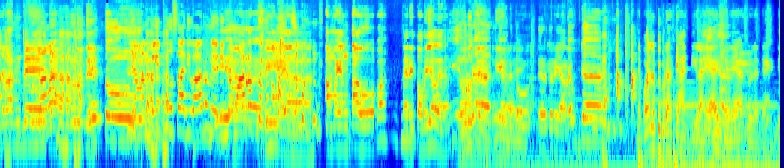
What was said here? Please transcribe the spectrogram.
jalan B Jangan. nurut itu jangan beli pulsa di warung ya di Iya. Indomaret Iya. Sama yang tahu apa? Teritorial ya. iya Nurut udah ya. ini Iya, udah tahu teritorialnya udah Ya pokoknya lebih berhati-hati lah ya intinya ya, berhati-hati.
